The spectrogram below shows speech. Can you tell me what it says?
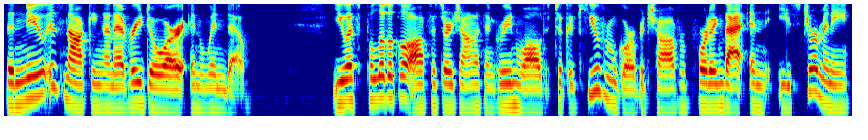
the new is knocking on every door and window. U.S. political officer Jonathan Greenwald took a cue from Gorbachev, reporting that in East Germany,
